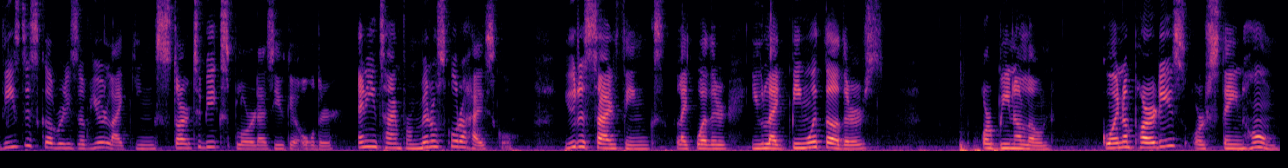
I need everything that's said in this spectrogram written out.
These discoveries of your likings start to be explored as you get older, anytime from middle school to high school. You decide things like whether you like being with others or being alone, going to parties or staying home,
